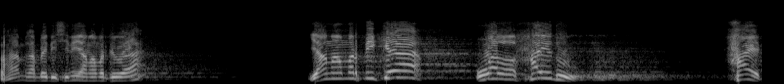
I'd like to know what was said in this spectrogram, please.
Paham sampai di sini yang nomor dua? Yang nomor tiga wal haidu. Haid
